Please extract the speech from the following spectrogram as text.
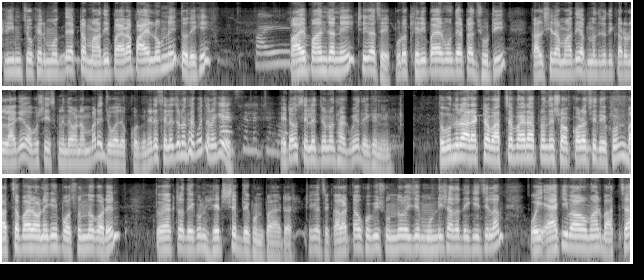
ক্রিম চোখের মধ্যে একটা মাদি পায়রা। পায়ের লোম নেই তো দেখি? পায়ে পাঞ্জা নেই ঠিক আছে? পুরো খেরি পায়ের মধ্যে একটা ঝুটি। কালশিরা মাদি আপনাদের যদি কারোর লাগে অবশ্যই স্ক্রিনে দেওয়া নাম্বারে যোগাযোগ করবেন। এটা সেলের জন্য থাকবে তো নাকি? হ্যাঁ, এটাও সেলের জন্য থাকবে দেখে নিন। তো বন্ধুরা আর একটা বাচ্চা পায়রা আপনাদের শখ করাচ্ছে দেখুন। বাচ্চা পায়রা অনেকেই পছন্দ করেন। তো একটা দেখুন হেডশেপ দেখুন পায়াটার ঠিক আছে? কালারটাও খুবই সুন্দর ওই যে মুন্ডি সাদা দেখিয়েছিলাম ওই একই বাবা মার বাচ্চা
